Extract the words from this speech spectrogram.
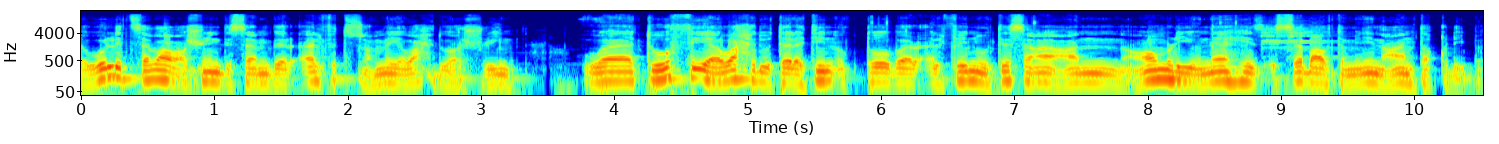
ولد 27 ديسمبر 1921 وتوفي 31 أكتوبر 2009 عن عمر يناهز ال 87 عام تقريبا.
